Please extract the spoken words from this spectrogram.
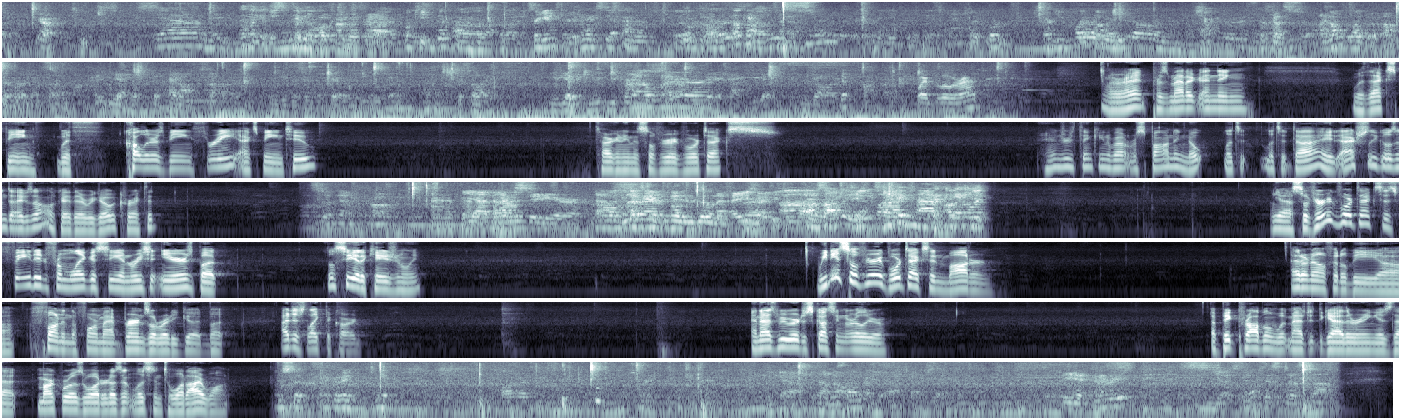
Yeah, maybe. I think it's maybe a little What kind too was that? far. Okay. They're kind of like- For you? It makes these kind of. Okay. You play like a Rico and. Because I don't like the Thunder version, so, yeah, the, the payoffs are, you can just compare it to the, just so like, you get, you, you try and set up a big attack to get, you go like, White, blue, red. All right, prismatic ending with X being with colors being three, X being two. Targeting the sulfuric vortex. Andrew thinking about responding. Nope. Lets it lets it die. It actually goes into exile. Okay, there we go. Corrected. Most of them from I have got yeah, that was the year. That was the activated ability, right? Uh, so can you- you can you can tap- handle it. Yeah, sulfuric vortex has faded from legacy in recent years, but you'll see it occasionally. We need sulfuric vortex in modern. I don't know if it'll be uh, fun in the format. Burn's already good, but I just like the card. And as we were discussing earlier, a big problem with Magic the Gathering is that Mark Rosewater doesn't listen to what I want. Yeah, can I read? Just to stop.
